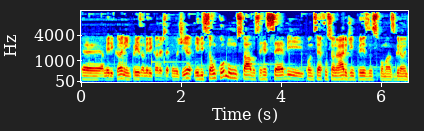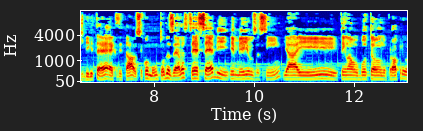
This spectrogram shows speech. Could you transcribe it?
é, americana, em empresa americana de tecnologia, eles são comuns, tá? Você recebe, quando você é funcionário de empresas como as grandes Big Techs e tal, isso é comum, todas elas, você recebe e-mails assim, e aí tem lá o botão no próprio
